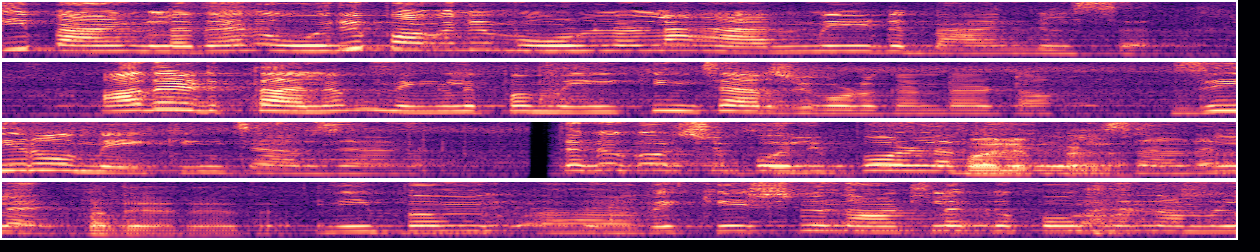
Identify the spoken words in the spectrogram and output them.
ഈ ബാങ്കിൾ അതായത് ഒരു പവന് മുകളിലുള്ള ഹാൻഡ് മെയ്ഡ് ബാംഗിൾസ് അതെടുത്താലും നിങ്ങളിപ്പോൾ മേക്കിംഗ് ചാർജ് കൊടുക്കണ്ട കേട്ടോ. സീറോ മേക്കിംഗ് ചാർജ് ആണ്. ഇതൊക്കെ കുറച്ച് പൊലിപ്പുള്ള ബാംഗിൾസ് ആണ് അല്ലേ? ഇനിയിപ്പം വെക്കേഷന് നാട്ടിലൊക്കെ പോകുമ്പോൾ നമ്മൾ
